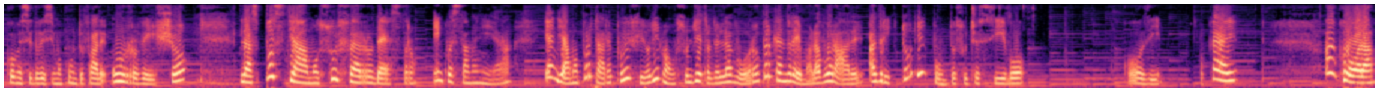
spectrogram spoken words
come se dovessimo appunto fare un rovescio la spostiamo sul ferro destro in questa maniera e andiamo a portare poi il filo di nuovo sul dietro del lavoro perché andremo a lavorare a dritto il punto successivo. Così ok ancora.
